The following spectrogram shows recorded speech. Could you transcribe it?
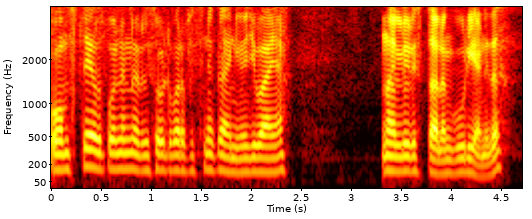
ഹോം സ്റ്റേ അതുപോലെ തന്നെ റിസോർട്ട് പർപ്പസിനൊക്കെ അനുയോജ്യമായ നല്ലൊരു സ്ഥലം കൂടിയാണിത്.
